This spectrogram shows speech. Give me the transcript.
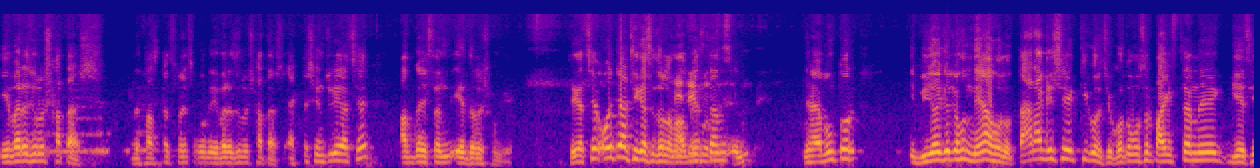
এভারেজ হলো সাতাশ মানে ফার্স্ট ক্লাস ম্যাচ ওর এভারেজ হলো সাতাশ। একটা সেঞ্চুরি আছে আফগানিস্তান এ দলের সঙ্গে। ঠিক আছে? ওইটা ঠিক আছে ধরলাম। আফগানিস্তান হ্যাঁ এবং তোর বিজয়কে যখন নেওয়া হলো তার আগে সে কি করেছে? গত বছর পাকিস্তানে গিয়েছে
